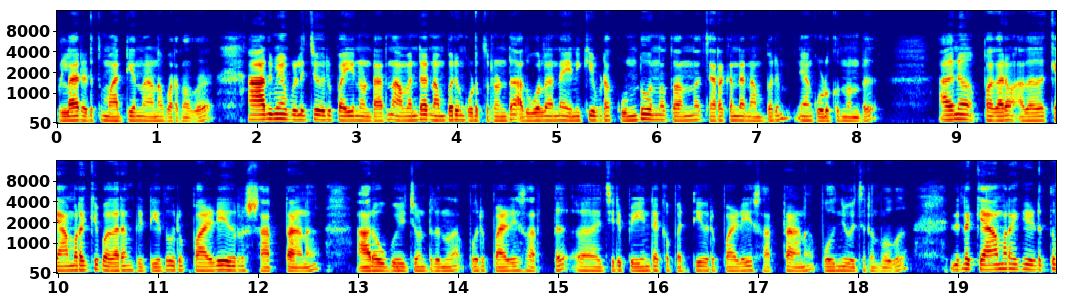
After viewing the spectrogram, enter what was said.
പിള്ളേരെടുത്ത് മാറ്റിയെന്നാണ് പറഞ്ഞത്. ആദ്യമേ വിളിച്ച ഒരു പയ്യനുണ്ടായിരുന്നു. അവന്റെ നമ്പരും കൊടുത്തിട്ടുണ്ട്. അതുപോലെ തന്നെ എനിക്കിവിടെ കൊണ്ടുവന്ന് തന്ന ചെറുക്കന്റെ നമ്പരും ഞാൻ കൊടുക്കുന്നുണ്ട്. അതിന് പകരം അതായത് ക്യാമറയ്ക്ക് പകരം കിട്ടിയത് ഒരു പഴയ ഒരു ഷർട്ടാണ് ആരോ ഉപയോഗിച്ചുകൊണ്ടിരുന്ന ഒരു പഴയ ഷർട്ട് ഇച്ചിരി പെയിന്റൊക്കെ പറ്റിയ ഒരു പഴയ ഷർട്ടാണ് പൊതിഞ്ഞു വെച്ചിരുന്നത്. ഇതിന്റെ ക്യാമറയൊക്കെ എടുത്ത്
